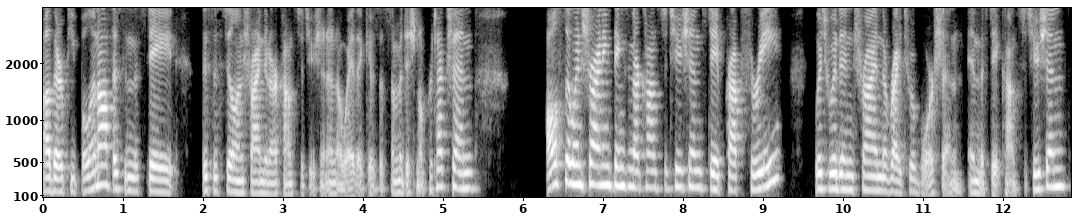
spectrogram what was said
other people in office in the state, this is still enshrined in our constitution in a way that gives us some additional protection. Also, enshrining things in our constitution, State Prop 3, which would enshrine the right to abortion in the state constitution.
